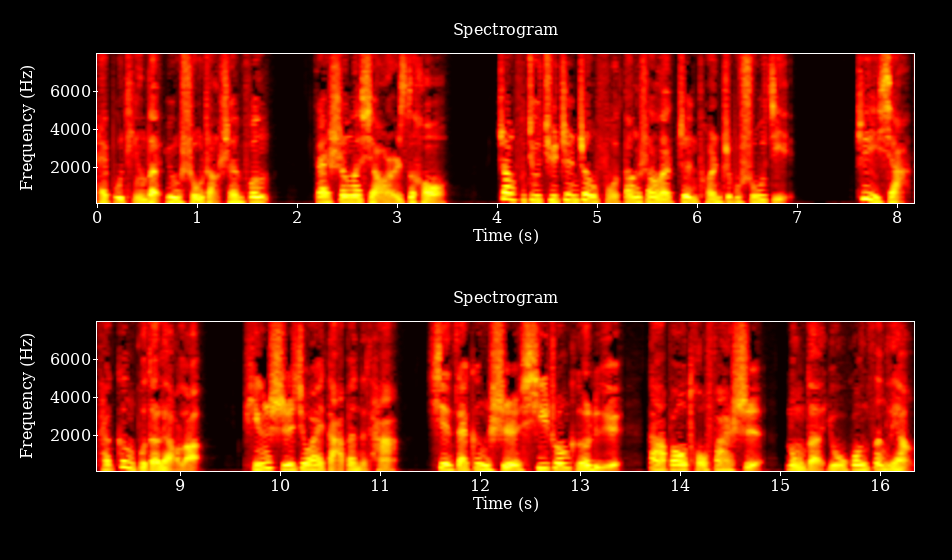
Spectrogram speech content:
还不停地用手掌扇风，在生了小儿子后，丈夫就去镇政府当上了镇团支部书记。这下他更不得了了，平时就爱打扮的他，现在更是西装革履、大包头发饰，弄得油光锃亮，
